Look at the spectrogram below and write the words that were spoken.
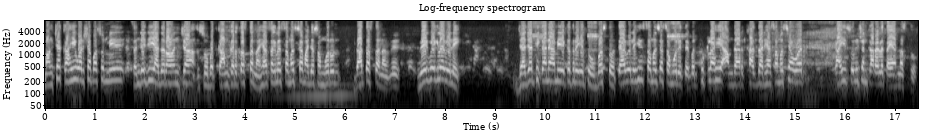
मागच्या काही वर्षापासून मी संजयजी यादवरावांच्या सोबत काम करत असताना ह्या सगळ्या समस्या माझ्या समोरून जात असताना वे- वेगवेगळ्या वेळे ज्या ज्या ठिकाणी आम्ही एकत्र येतो बसतो त्यावेळी ही समस्या समोर येते. पण कुठलाही आमदार खासदार ह्या समस्यावर काही सोल्युशन करायला तयार नसतो.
